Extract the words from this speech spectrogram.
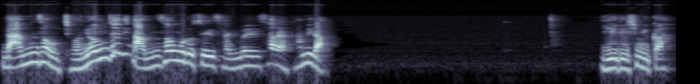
남성, 전형적인 남성으로서의 삶을 살아갑니다. 이해되십니까?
